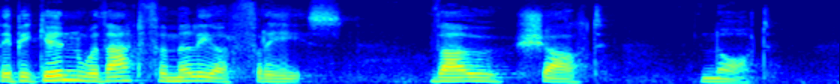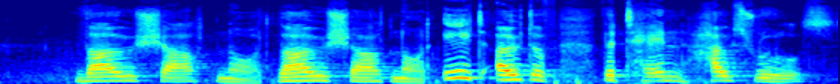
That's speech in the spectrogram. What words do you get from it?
they begin with that familiar phrase, Thou shalt not. Thou shalt not. Thou shalt not. Eight out of the ten house rules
